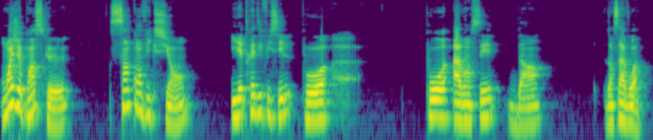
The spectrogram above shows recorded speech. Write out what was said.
Moi, je pense que sans conviction, il est très difficile pour, euh, avancer dans, dans sa voie.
